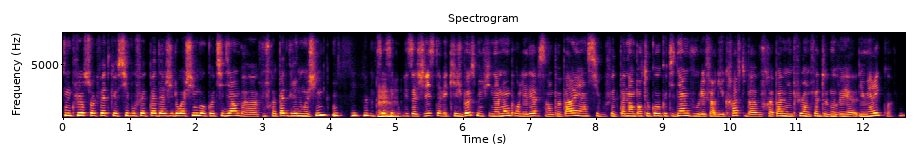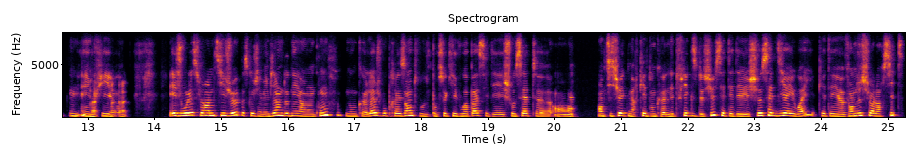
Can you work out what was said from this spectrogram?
conclure sur le fait que si vous faites pas d'agile washing au quotidien, bah, vous ferez pas de greenwashing. ça, c'est pour les agilistes avec qui je bosse, mais finalement, pour les devs, c'est un peu pareil. Hein. Si vous faites pas n'importe quoi au quotidien, que vous voulez faire du craft, bah, vous ferez pas non plus, en fait, de mauvais euh, numérique, quoi. Et Ouais, puis, euh, ouais. et je vous laisse faire un petit jeu parce que j'aimais bien le donner en conf. Donc euh, là, je vous présente, ou pour ceux qui voient pas, c'est des chaussettes euh, en, en tissu avec marqué donc Netflix dessus. C'était des chaussettes DIY qui étaient vendues sur leur site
